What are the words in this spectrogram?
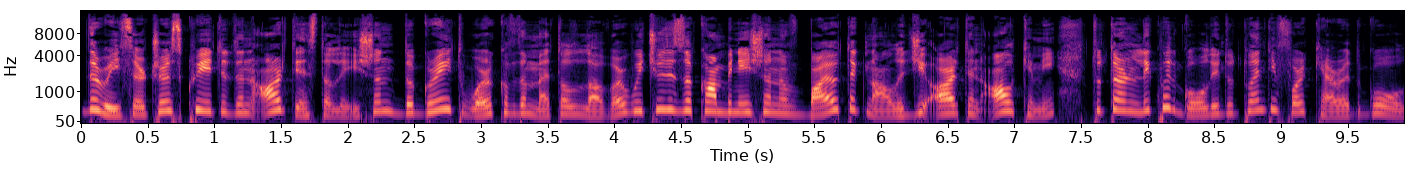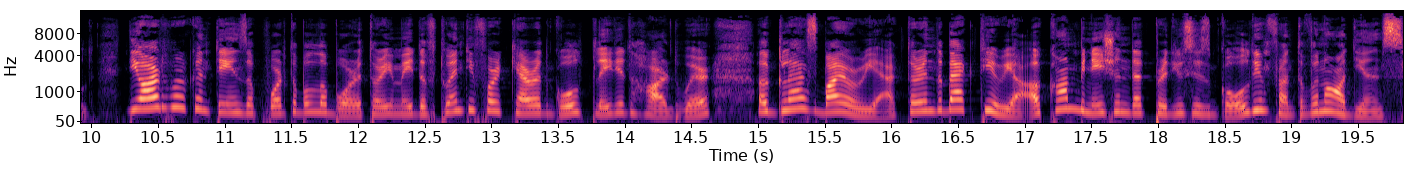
The researchers created an art installation, The Great Work of the Metal Lover, which uses a combination of biotechnology, art, and alchemy to turn liquid gold into 24 karat gold. The artwork contains a portable laboratory made of 24 karat gold plated hardware, a glass bioreactor, and the bacteria, a combination that produces gold in front of an audience.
